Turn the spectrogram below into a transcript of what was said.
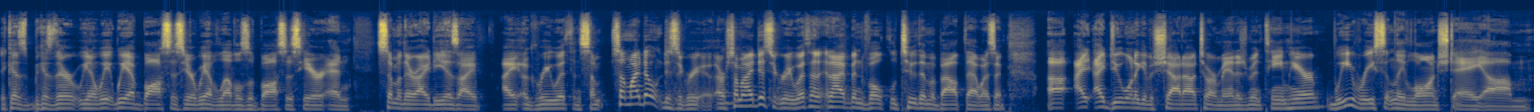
because because they're you know we, we have bosses here, we have levels of bosses here, and some of their ideas I I agree with, and some some I don't disagree or some I disagree with, and, and I've been vocal to them about that. When I say uh, I I do want to give a shout out to our management team here. We recently launched a um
